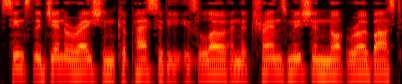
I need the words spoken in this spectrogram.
since the generation capacity is low and the transmission not robust,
